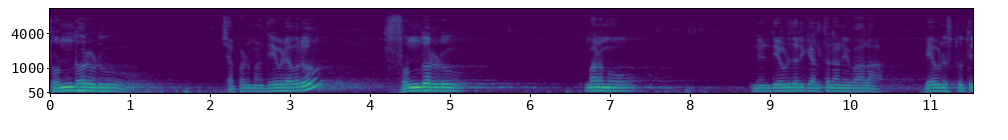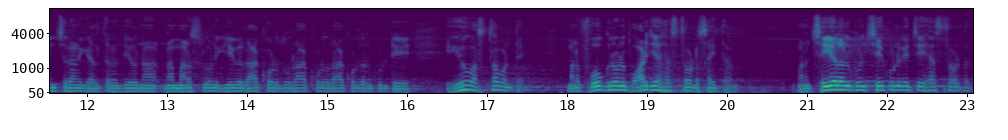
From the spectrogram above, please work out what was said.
సుందరుడు. చెప్పండి మన దేవుడు ఎవరు? సుందరుడు. మనము నేను దేవుడి దగ్గరికి వెళ్తున్నాను ఇవాళ. దేవుని స్తుతించడానికి వెళ్తున్నాను. దేవుడు నా నా మనసులోనికి ఏవి రాకూడదు రాకూడదు రాకూడదు అనుకుంటే ఏవో వస్తూ ఉంటాయి మన ఫోగ్రోను పాడు చేసేస్తూ ఉంటుంది సైతాన్. మనం చేయాలనుకుని చేయకుండా చేసేస్తూ ఉంటుంది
